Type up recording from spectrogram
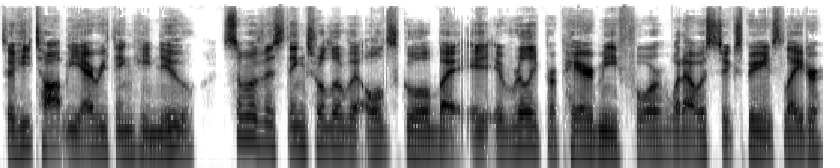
So he taught me everything he knew some of his things were a little bit old school, but it, it, really prepared me for what I was to experience later.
